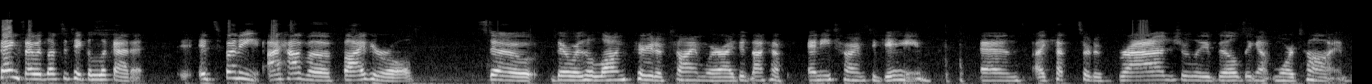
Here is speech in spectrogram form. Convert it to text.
Thanks. I would love to take a look at it. It's funny. I have a five-year-old, so there was a long period of time where I did not have any time to game, and I kept sort of gradually building up more time.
